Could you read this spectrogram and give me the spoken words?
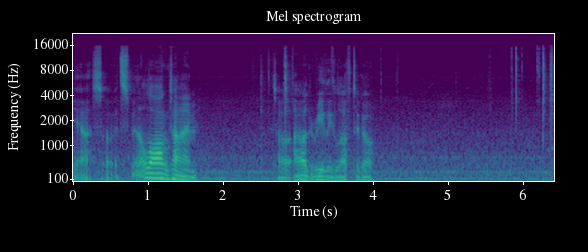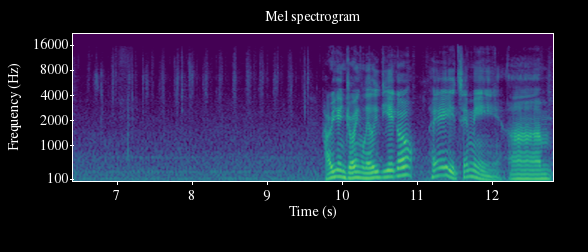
Yeah so it's been a long time. So I would really love to go. How are you enjoying Lily Diego hey Timmy um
